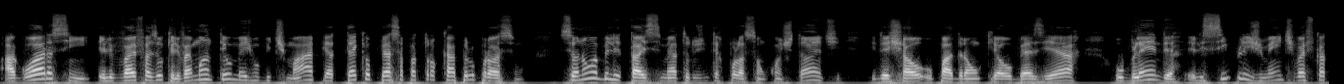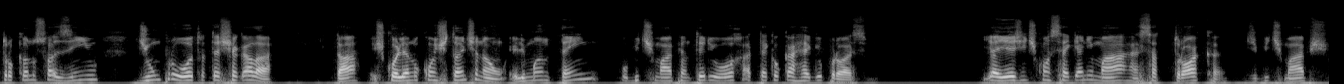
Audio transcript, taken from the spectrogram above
Agora sim, ele vai fazer o que? Ele vai manter o mesmo bitmap até que eu peça para trocar pelo próximo. Se eu não habilitar esse método de interpolação constante e deixar o padrão que é o Bezier, o Blender ele simplesmente vai ficar trocando sozinho de um para o outro até chegar lá. Tá? Escolhendo constante não, ele mantém o bitmap anterior até que eu carregue o próximo. E aí a gente consegue animar essa troca de bitmaps,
